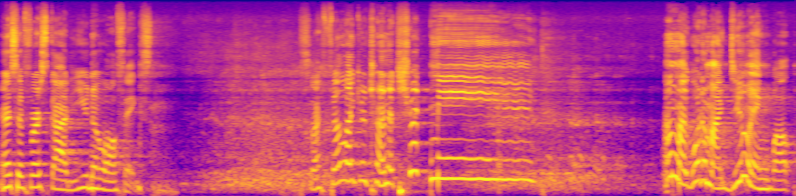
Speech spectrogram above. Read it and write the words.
And I said, First, God, you know all things. so I feel like you're trying to trick me. I'm like, What am I doing? Well,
